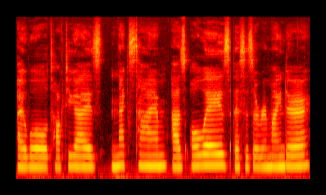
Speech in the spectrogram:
I will talk to you guys next time. As always, this is a reminder,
